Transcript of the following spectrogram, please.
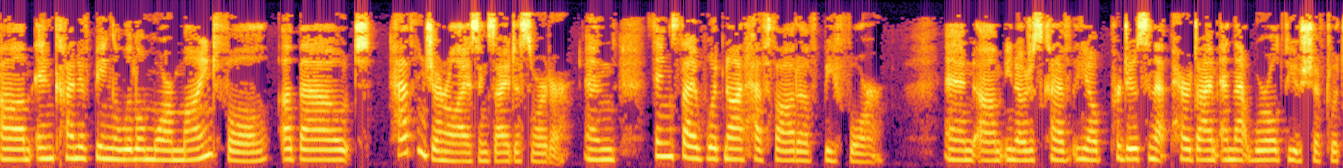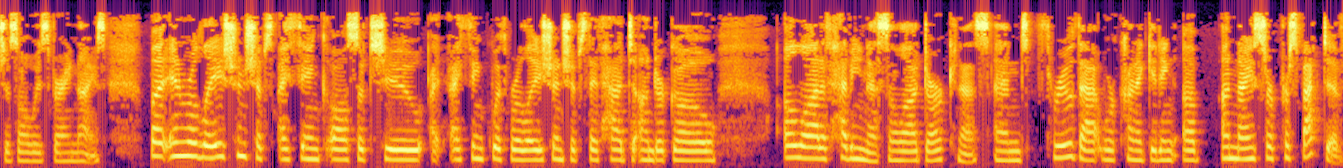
um, in kind of being a little more mindful about having generalized anxiety disorder and things that I would not have thought of before and um, you know just kind of you know producing that paradigm and that worldview shift which is always very nice. But in relationships i think also too I, I think with relationships they've had to undergo a lot of heaviness and a lot of darkness. And through that we're kind of getting a, a nicer perspective.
